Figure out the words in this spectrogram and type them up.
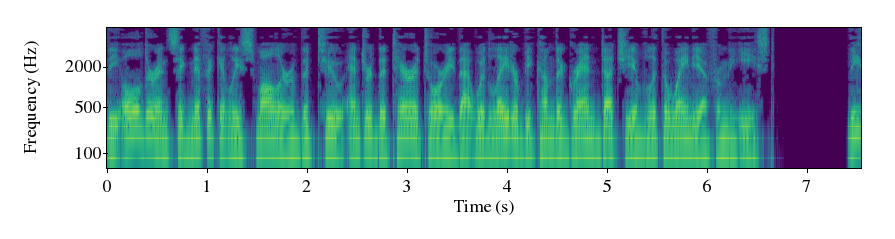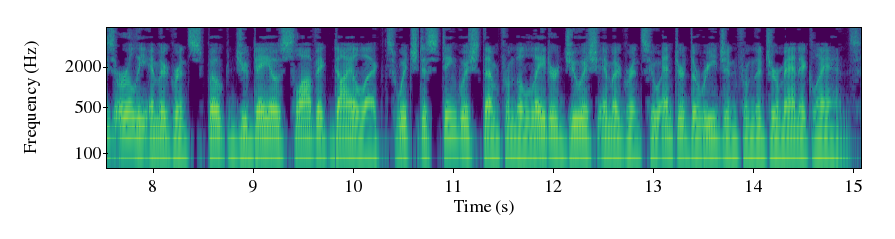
The older and significantly smaller of the two entered the territory that would later become the Grand Duchy of Lithuania from the east. These early immigrants spoke Judeo-Slavic dialects which distinguished them from the later Jewish immigrants who entered the region from the Germanic lands.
